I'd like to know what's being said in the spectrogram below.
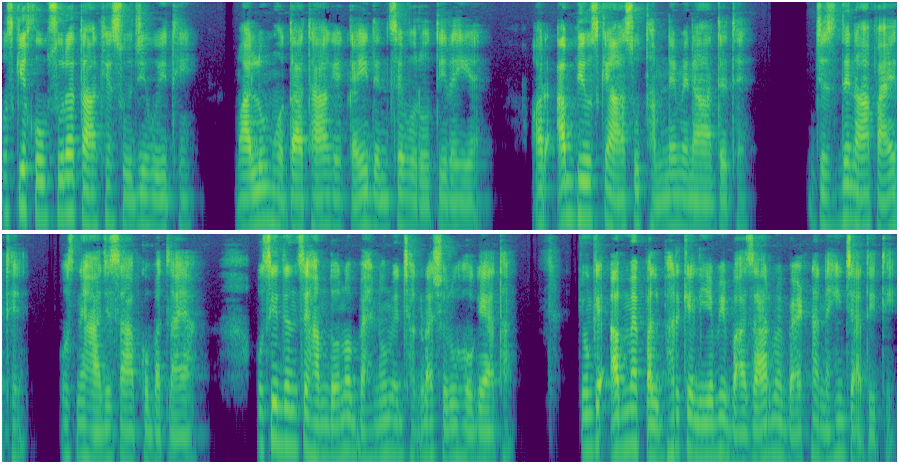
اس کی خوبصورت آنکھیں سوجی ہوئی تھیں۔ معلوم ہوتا تھا کہ کئی دن سے وہ روتی رہی ہے اور اب بھی اس کے آنسو تھمنے میں نہ آتے تھے۔ جس دن آپ آئے تھے، اس نے حاجی صاحب کو بتلایا۔ اسی دن سے ہم دونوں بہنوں میں جھگڑا شروع ہو گیا تھا، کیونکہ اب میں پل بھر کے لیے بھی بازار میں بیٹھنا نہیں چاہتی تھی۔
